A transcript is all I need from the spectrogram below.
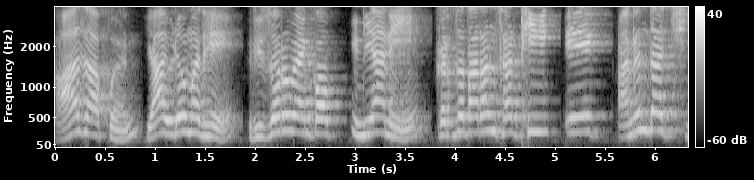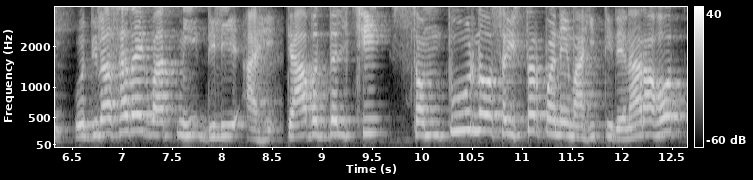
आज आपण या व्हिडिओमध्ये रिझर्व्ह बँक ऑफ इंडियाने कर्जदारांसाठी एक आनंदाची व दिलासादायक बातमी दिली आहे. त्याबद्दलची संपूर्ण सविस्तरपणे माहिती देणार आहोत.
